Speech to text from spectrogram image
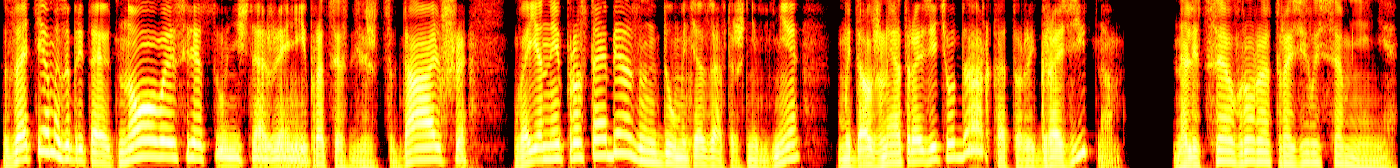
Затем изобретают новые средства уничтожения, и процесс движется дальше. Военные просто обязаны думать о завтрашнем дне. Мы должны отразить удар, который грозит нам. На лице Авроры отразилось сомнение.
